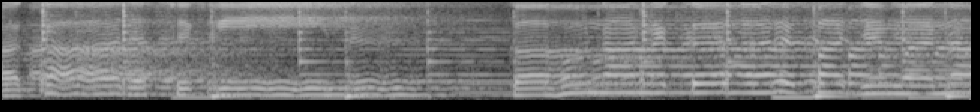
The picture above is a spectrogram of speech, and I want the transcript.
ਆਕਾਰਥ ਕੀਨ। ਕਹੋ ਨਾਨਕ ਹਰ ਭਜ ਮਨਾ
